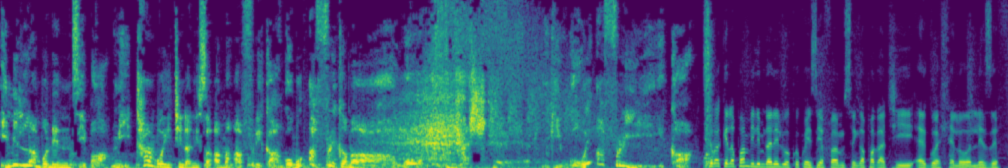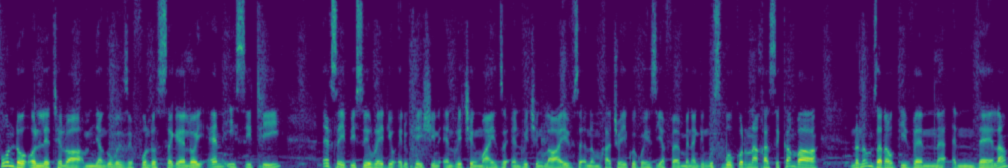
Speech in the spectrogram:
Imilambo nenziba mithambo ithindanisa ama-afrika ngobuafrika bawo hashtag ngingowe-afrika sirakela phambili mlaleli wekwekwezi fm singaphakathi eh, kwehlelo lezefundo olulethelwa mnyango wezefundo sekelo i-nect sabc radio education enriching minds enriching lives nomhatsho ikwekwezi fm mina ngingusibuku rinarha sikhamba nonomzana ugiven ndlela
